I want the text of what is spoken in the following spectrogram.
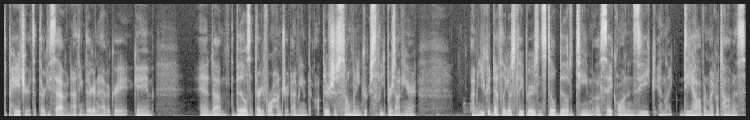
the Patriots at 37. I think they're going to have a great game. and um, the Bills at 3,400. I mean, there's just so many sleepers on here. I mean, you could definitely go sleepers and still build a team of Saquon and Zeke and like D Hop and Michael Thomas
